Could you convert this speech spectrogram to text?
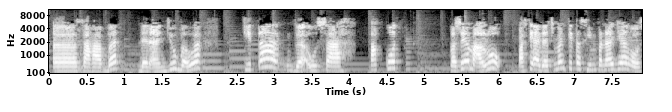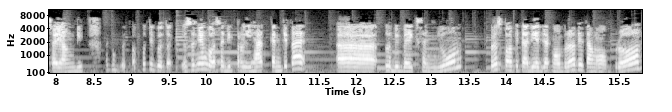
eh, sahabat dan Anju bahwa kita nggak usah takut. Maksudnya malu pasti ada cuman kita simpen aja nggak usah yang di aduh gue takut gue takut. maksudnya nggak usah diperlihatkan. Kita eh, lebih baik senyum terus kalau kita diajak ngobrol kita ngobrol.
